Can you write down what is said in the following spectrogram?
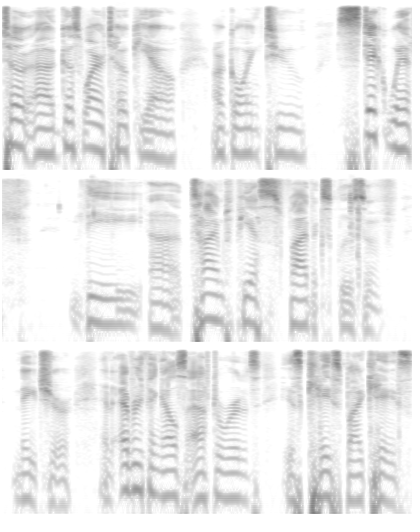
to, uh, Ghostwire Tokyo are going to stick with the uh, timed PS5 exclusive nature, and everything else afterwards is case by case.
